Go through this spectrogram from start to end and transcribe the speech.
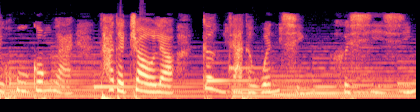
起护工来，他的照料更加的温情和细心。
